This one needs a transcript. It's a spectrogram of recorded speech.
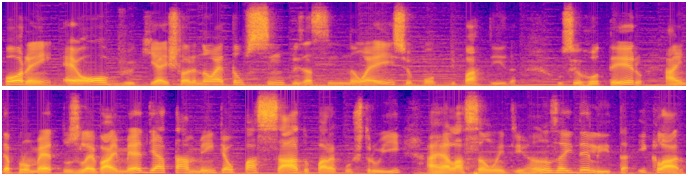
Porém, é óbvio que a história não é tão simples assim, não é esse o ponto de partida. O seu roteiro ainda promete nos levar imediatamente ao passado para construir a relação entre Hansa e Delita e, claro,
